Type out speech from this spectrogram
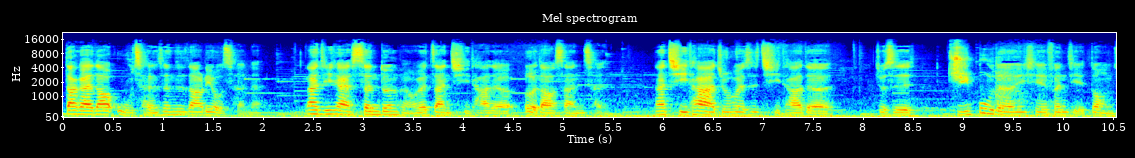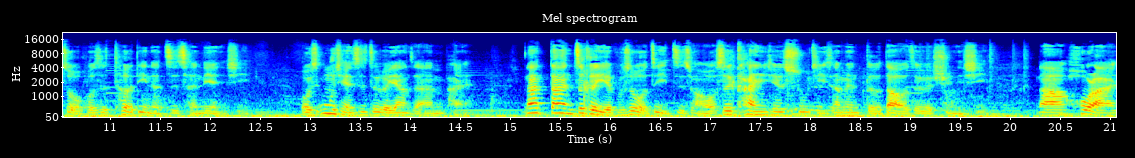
大概到五成甚至到六成的。那接下来深蹲可能会占其他的二到三成。那其他的就会是其他的，就是局部的一些分解动作，或是特定的支撑练习。我目前是这个样子安排。那当然这个也不是我自己自创，我是看一些书籍上面得到的这个讯息。那后来，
